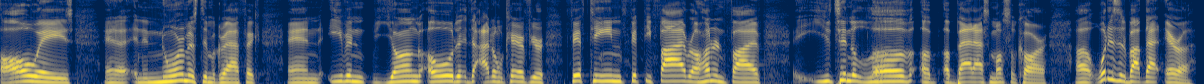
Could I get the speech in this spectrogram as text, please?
always a, an enormous demographic and even young, old, I don't care if you're 15, 55 or 105, you tend to love a, a badass muscle car. Uh, what is it about that era?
